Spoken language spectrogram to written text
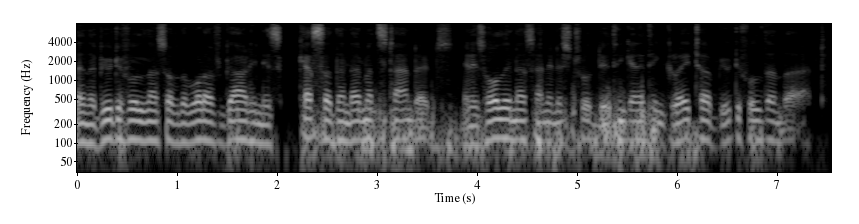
than the beautifulness of the Word of God in His Kesed and Emet standards, in His holiness and in His truth? Do you think anything greater, beautiful than that?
